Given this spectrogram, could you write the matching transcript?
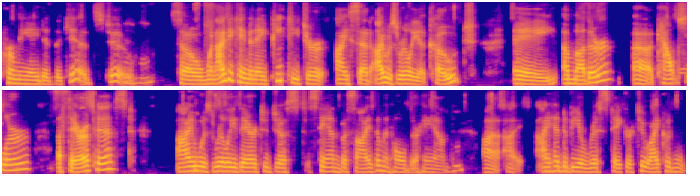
permeated the kids too. Mm-hmm. So when I became an AP teacher, I said I was really a coach, a, a mother, a counselor, a therapist. I was really there to just stand beside them and hold their hand. Mm-hmm. Uh, I, I had to be a risk taker too. I couldn't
